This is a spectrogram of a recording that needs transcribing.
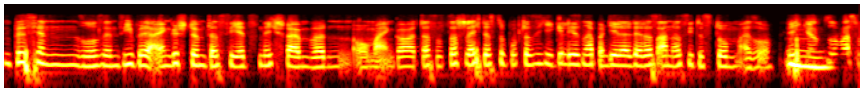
ein bisschen so sensibel eingestimmt, dass sie jetzt nicht schreiben würden, oh mein Gott, das ist das schlechteste Buch, das ich je gelesen habe und jeder, der das anders sieht, ist dumm. Also ich glaube, mhm. sowas,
